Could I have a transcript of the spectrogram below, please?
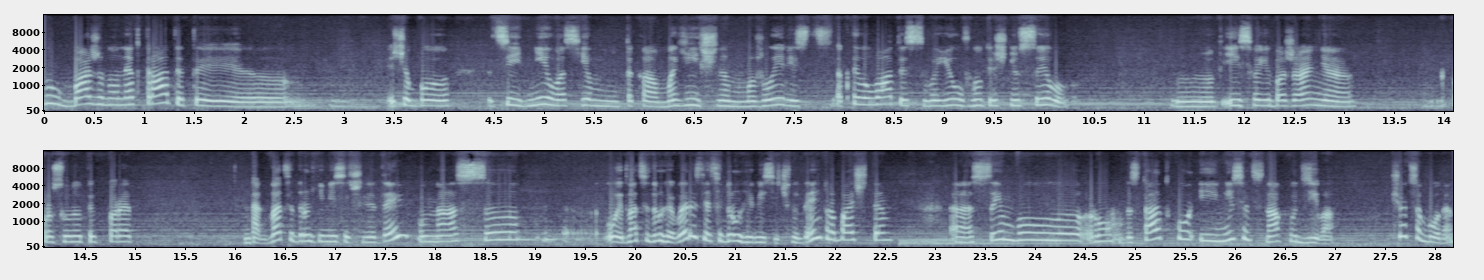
ну, бажано не втратити, е, щоб ці дні у вас є така магічна можливість активувати свою внутрішню силу і свої бажання просунути вперед. Так, 22-й місячний день у нас е, ой, 22 вересня це другий місячний день, пробачте. Е, Символ року достатку і місяць знаку Діва. Що це буде?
